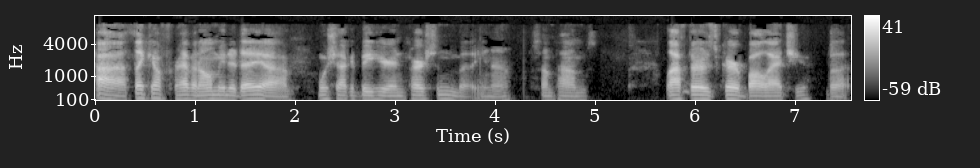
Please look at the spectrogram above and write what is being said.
Uh, thank y'all for having on me today. I wish I could be here in person, but you know, sometimes life throws a curveball at you. But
